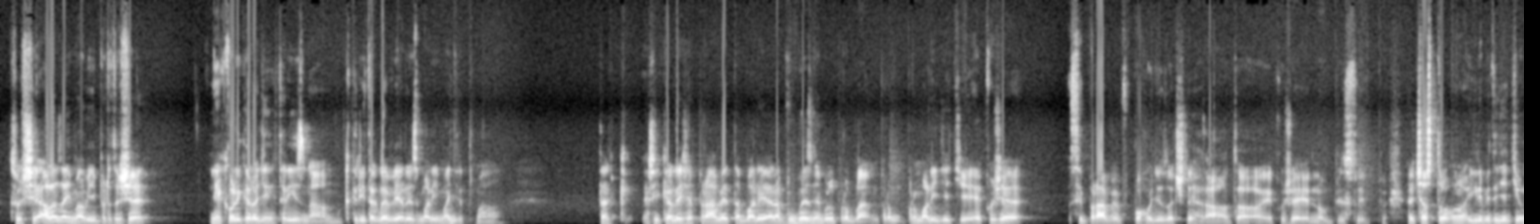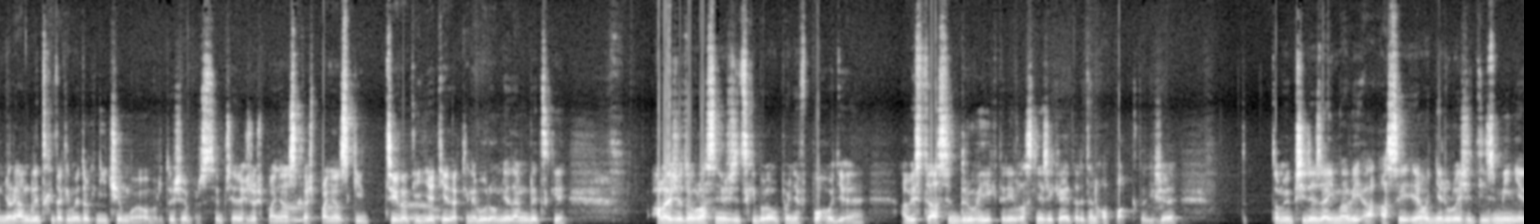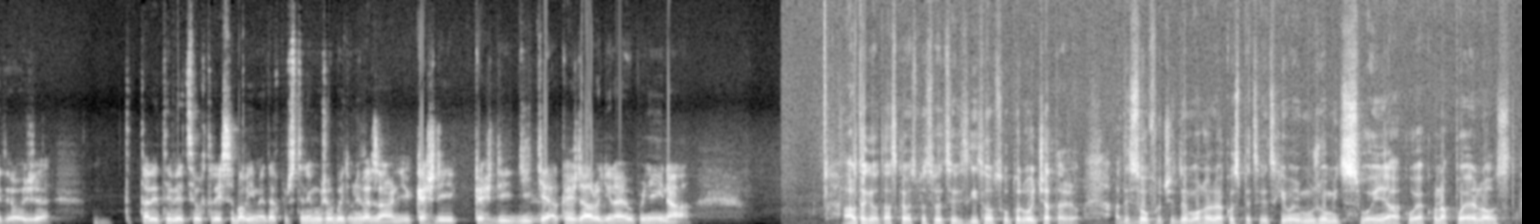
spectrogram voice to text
Což je ale zajímavý, protože několik rodin, který znám, který takhle vyjeli s malýma dětma, tak říkali, že právě ta bariéra vůbec nebyl problém pro, pro malé děti, jakože si právě v pohodě začali hrát a jakože jedno, jestli... Často, ono, i kdyby ty děti uměly anglicky, tak jim je to k ničemu, jo, protože prostě přijedeš do Španělska, mm. španělský tříletý děti taky nebudou mít anglicky, ale že to vlastně vždycky bylo úplně v pohodě a vy jste asi druhý, který vlastně říkají tady ten opak, takže to mi přijde zajímavý a asi je hodně důležitý zmínit, jo, že tady ty věci, o kterých se bavíme, tak prostě nemůžou být univerzální. Každý, každý dítě a každá rodina je úplně jiná ale tak je otázka, my jsme specifický, jsou, jsou to dvojčata, že? A ty jsou v určitém ohledu jako specifický, oni můžou mít svoji nějakou jako napojenost.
